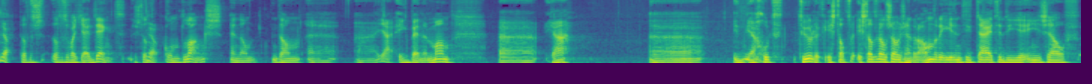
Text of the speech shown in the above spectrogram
Ja. dat, is, dat is wat jij denkt. Dus dat Ja. komt langs en dan, dan ja, ik ben een man. Ja, ja, goed, tuurlijk. Is dat, is dat wel zo? Zijn er andere identiteiten die je in jezelf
